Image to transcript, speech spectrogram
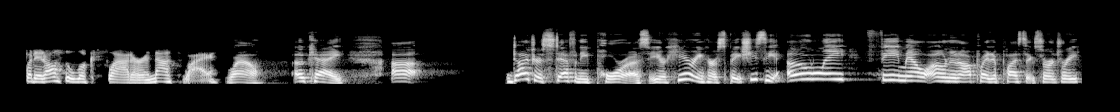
but it also looks flatter, and that's why. Wow. Okay. Uh, Dr. Stephenie Poris, you're hearing her speak. She's the only female owned and operated plastic surgery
